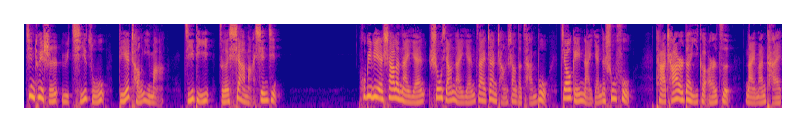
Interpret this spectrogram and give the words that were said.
进退时与骑卒叠成一马，击敌则下马先进。忽必烈杀了乃颜，收降乃颜在战场上的残部，交给乃颜的叔父塔察儿的一个儿子乃蛮台。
